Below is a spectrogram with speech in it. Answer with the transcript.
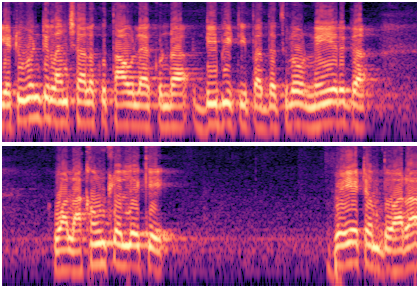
ఎటువంటి లంచాలకు తావు లేకుండా డీబీటీ పద్ధతిలో నేరుగా వాళ్ళ అకౌంట్లలోకి వేయటం ద్వారా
